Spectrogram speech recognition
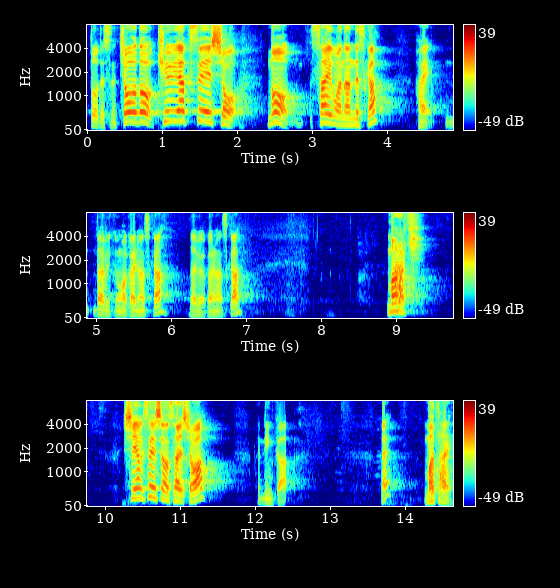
ー、とですねちょうど旧約聖書の最後は何ですか？はい。ダビー君分かりますか？誰分かりますか？マラキ。新約聖書の最初は？リンカ。え？マタイ。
